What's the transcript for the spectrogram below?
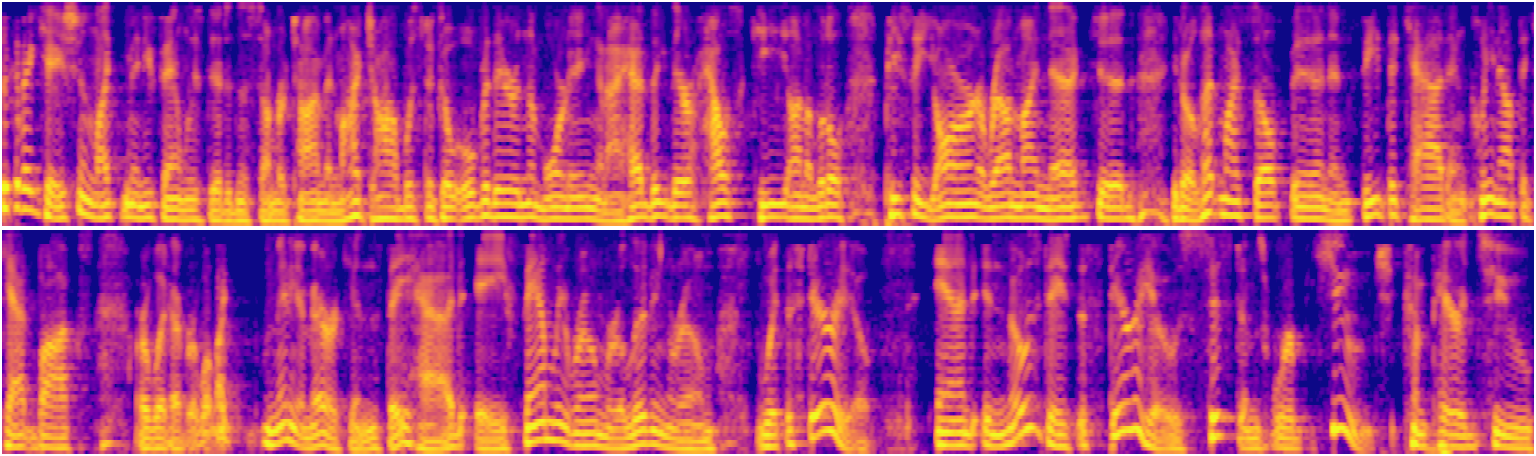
took a vacation like many families did in the summertime and my job was to go over there in the morning and I had the, their house key on a little piece of yarn around my neck and you know let myself in and feed the cat and clean out the cat box or whatever. Well like many Americans they had a family room or a living room with a stereo and in those days the stereo systems were huge compared to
